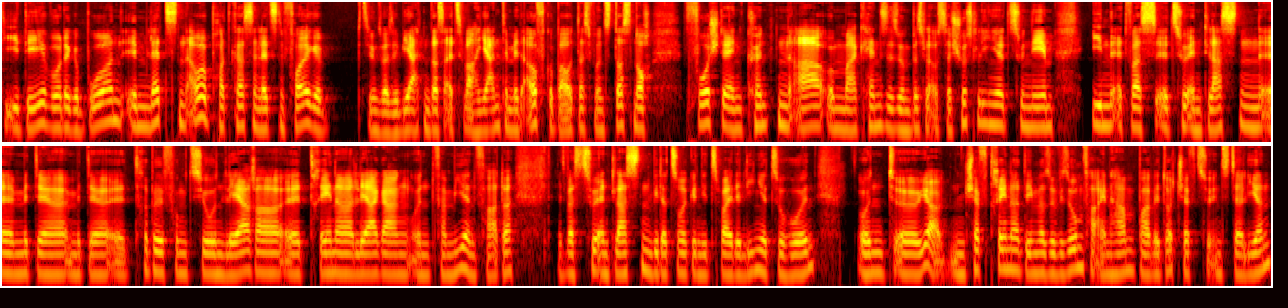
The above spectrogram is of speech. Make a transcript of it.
die Idee wurde geboren im letzten Aue-Podcast, in der letzten Folge beziehungsweise wir hatten das als Variante mit aufgebaut, dass wir uns das noch vorstellen könnten, A, um Mark Hensel so ein bisschen aus der Schusslinie zu nehmen, ihn etwas äh, zu entlasten äh, mit der, mit der äh, Triple-Funktion Lehrer, äh, Trainer, Lehrgang und Familienvater, etwas zu entlasten, wieder zurück in die zweite Linie zu holen und äh, ja, einen Cheftrainer, den wir sowieso im Verein haben, Pavel Dotschew zu installieren,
